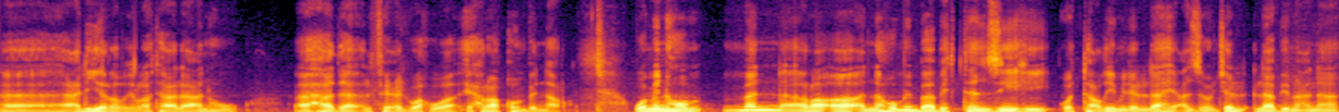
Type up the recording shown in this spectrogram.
آه، علي رضي الله تعالى عنه آه، هذا الفعل وهو إحراقهم بالنار. ومنهم من رأى أنه من باب التنزيه والتعظيم لله عز وجل لا بمعنى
